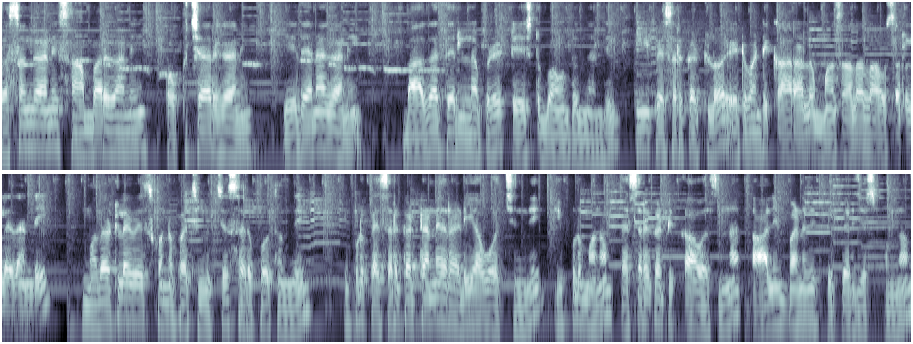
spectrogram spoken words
రసం కానీ సాంబార్ కానీ పప్పుచారు కానీ ఏదైనా కానీ బాగా తెరిలినప్పుడే టేస్ట్ బాగుంటుందండి. ఈ పెసరకట్టులో ఎటువంటి కారాలు మసాలాలు అవసరం లేదండి. మొదట్లో వేసుకున్న పచ్చిమిర్చి సరిపోతుంది. ఇప్పుడు పెసరకట్ట అనేది రెడీ అవ్వచ్చింది. ఇప్పుడు మనం పెసరకట్టుకి కావాల్సిన తాలింపు అనేది ప్రిపేర్ చేసుకుందాం.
